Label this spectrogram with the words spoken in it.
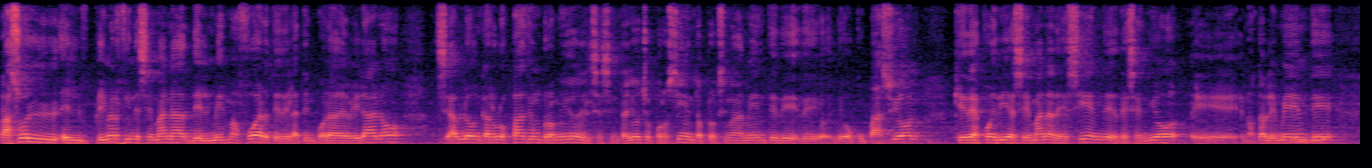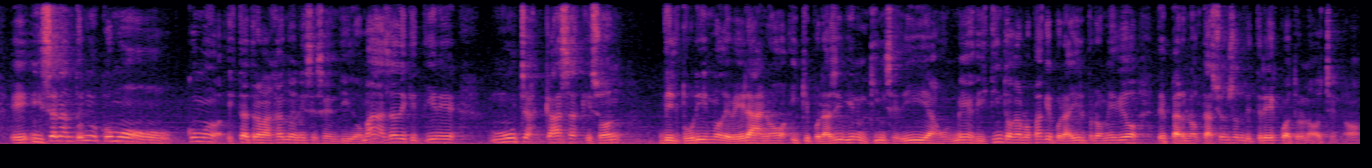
pasó el, el primer fin de semana del mes más fuerte de la temporada de verano. Se habló en Carlos Paz de un promedio del 68% aproximadamente de, de- de ocupación, que después día de semana desciende, descendió eh, notablemente. Eh, ¿Y San Antonio cómo, cómo está trabajando en ese sentido? Más allá de que tiene muchas casas que son del turismo de verano y que por allí vienen 15 días, un mes, distinto a Carlos Paz, que por ahí el promedio de pernoctación son de 3, 4 noches, ¿no?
